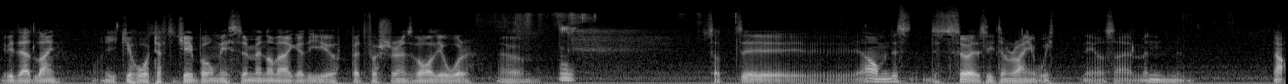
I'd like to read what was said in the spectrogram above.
vid deadline. De gick ju hårt efter Jay Bowmister men de vägrade ge upp ett förstahundsval i år. Ehm, mm. Så att, eh, ja men det, det surrades lite om Ryan Whitney och så här, men Ja,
